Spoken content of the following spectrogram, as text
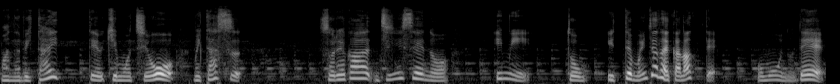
学びたいっていう気持ちを満たすそれが人生の意味と言ってもいいんじゃないかなって思うので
